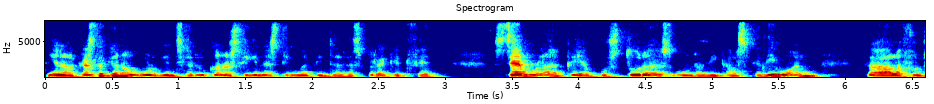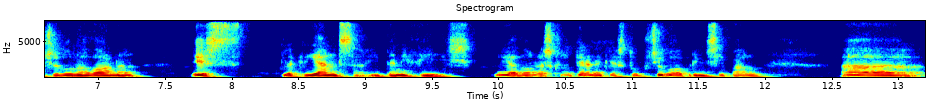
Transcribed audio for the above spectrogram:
I en el cas de que no vulguin ser-ho, que no estiguin estigmatitzades per aquest fet sembla que hi ha postures molt radicals que diuen que la funció d'una dona és la criança i tenir fills. No hi ha dones que no tenen aquesta opció com a principal. Uh,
